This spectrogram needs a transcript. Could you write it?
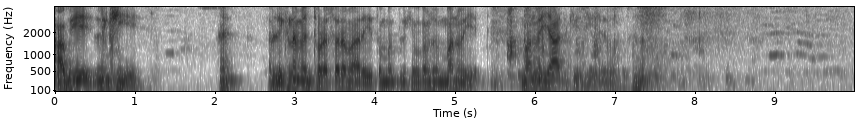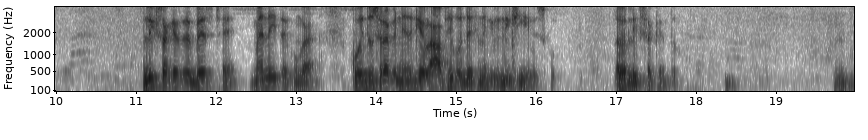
आप ये लिखिए, हैं? लिखने में थोड़ा शर्म आ रही है तो मत लिखिए कम से कम मन में ये, मन में याद कीजिए, है ना? लिख सके तो बेस्ट है। मैं नहीं देखूँगा, कोई दूसरा भी नहीं, केवल आप ही को देखने के लिए लिखिए उसको, अगर लिख सकें तो। हम्म?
